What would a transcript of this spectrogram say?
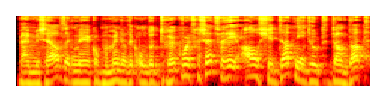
bij mezelf, dat ik merk op het moment dat ik onder druk word gezet, van hey, als je dat niet doet, dan dat.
